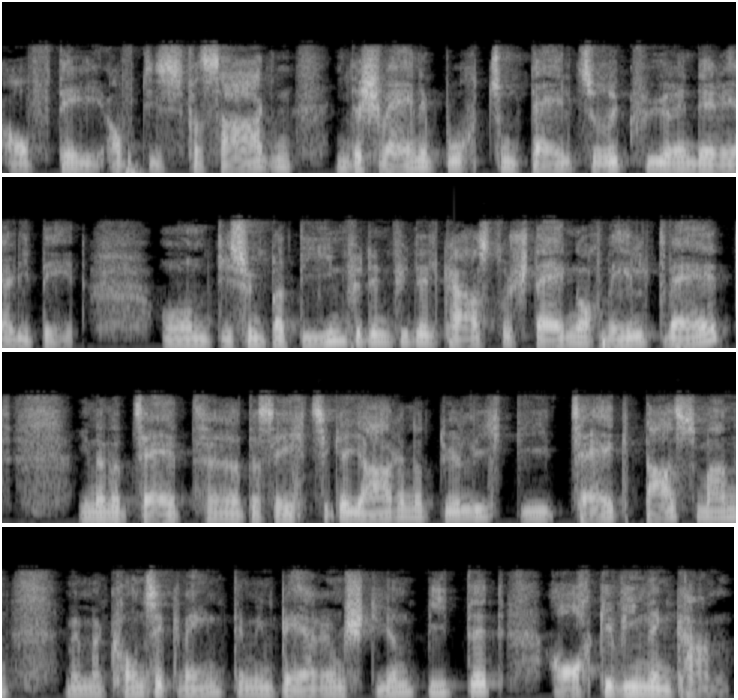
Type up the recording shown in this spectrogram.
auf, die, auf das Versagen in der Schweinebucht zum Teil zurückführende Realität. Und die Sympathien für den Fidel Castro steigen auch weltweit in einer Zeit äh, der 60er Jahre natürlich, die zeigt, dass man, wenn man konsequent dem Imperium Stirn bietet, auch gewinnen kann.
